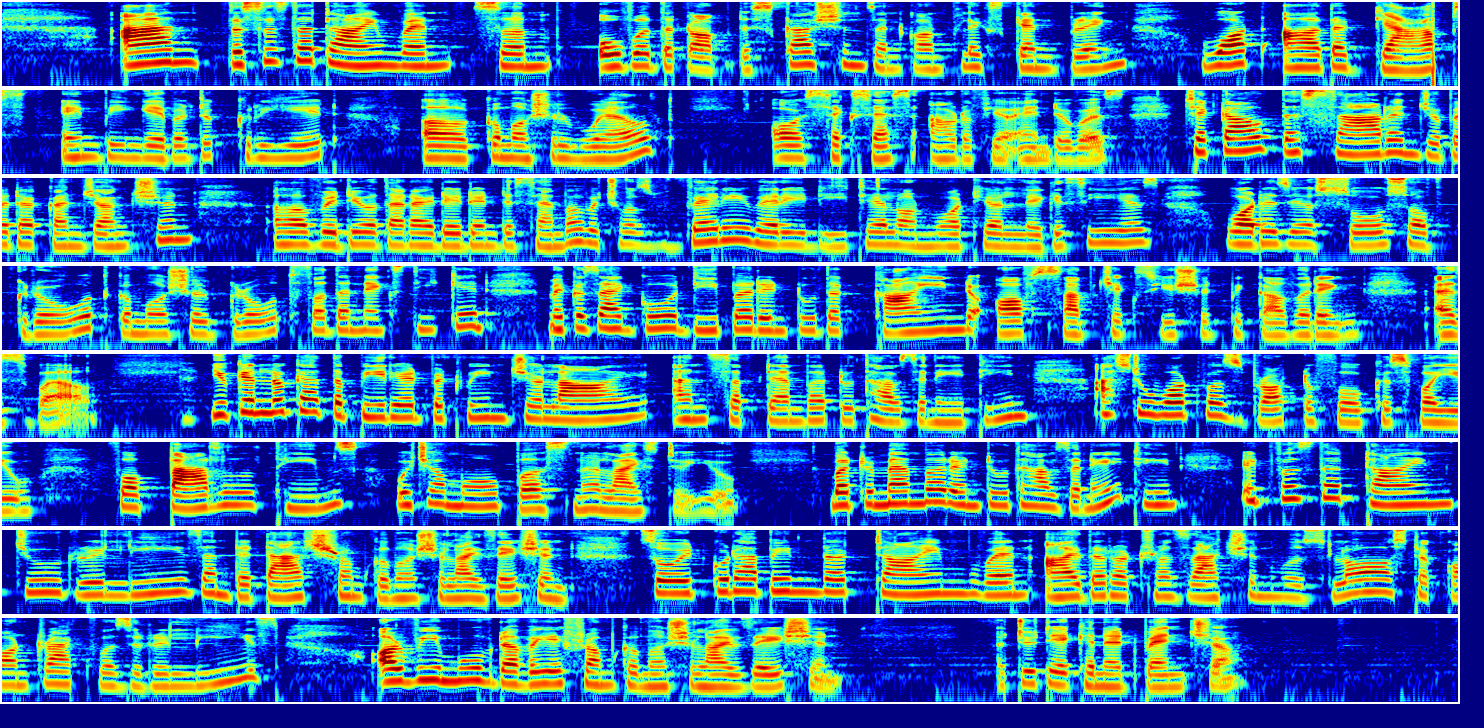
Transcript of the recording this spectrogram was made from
And this is the time when some over the top discussions and conflicts can bring what are the gaps in being able to create a commercial wealth or success out of your endeavors. Check out the Saturn Jupiter conjunction uh, video that I did in December, which was very, very detailed on what your legacy is, what is your source of growth, commercial growth for the next decade, because I go deeper into the kind of subjects you should be covering as well. You can look at the period between July and September 2018 as to what was brought to focus for you for parallel themes which are more personalized to you. But remember, in 2018, it was the time to release and detach from commercialization. So it could have been the time when either a transaction was lost, a contract was released, or we moved away from commercialization to take an adventure.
